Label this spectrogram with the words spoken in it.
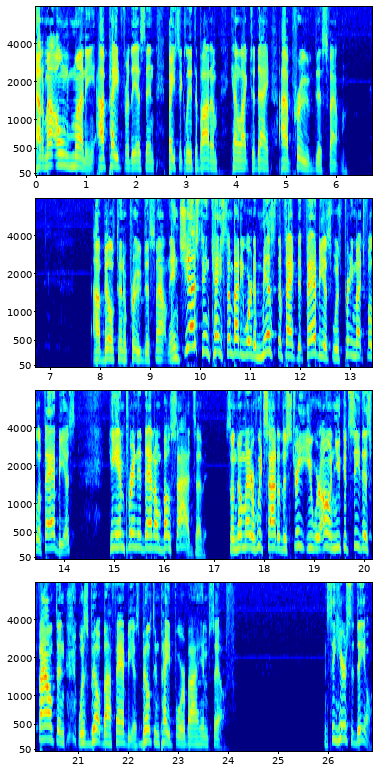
out of my own money, I paid for this, and basically at the bottom, kind of like today, I approved this fountain. I built and approved this fountain. And just in case somebody were to miss the fact that Fabius was pretty much full of Fabius, he imprinted that on both sides of it. So no matter which side of the street you were on, you could see this fountain was built by Fabius, built and paid for by himself. And see, here's the deal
